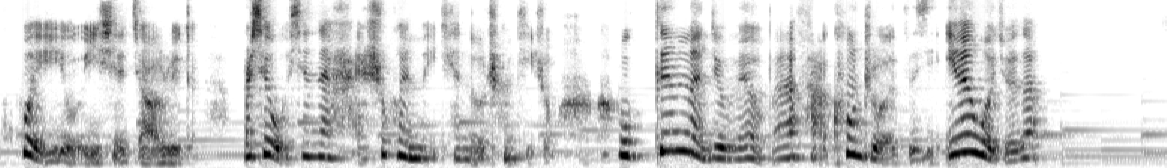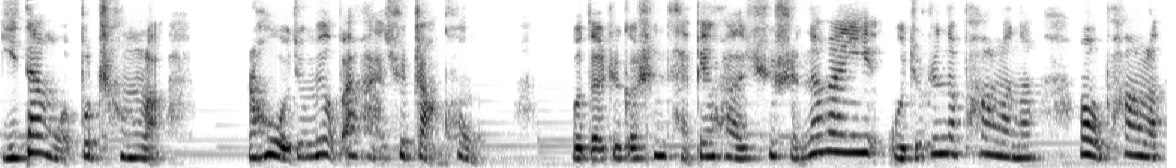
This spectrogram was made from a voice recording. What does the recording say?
会有一些焦虑的。而且我现在还是会每天都称体重，我根本就没有办法控制我自己，因为我觉得一旦我不称了，然后我就没有办法去掌控我的这个身材变化的趋势。那万一我就真的胖了呢？哦，我胖了，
